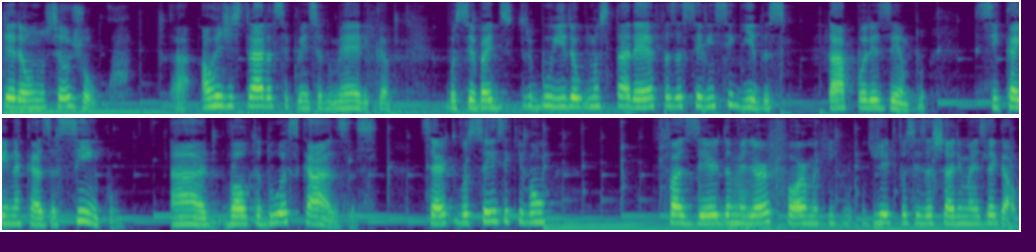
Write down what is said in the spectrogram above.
terão no seu jogo. Tá? Ao registrar a sequência numérica, você vai distribuir algumas tarefas a serem seguidas. Tá? Por exemplo, se cair na casa 5, ah, volta duas casas certo? Vocês é que vão fazer da melhor forma, que, do jeito que vocês acharem mais legal.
